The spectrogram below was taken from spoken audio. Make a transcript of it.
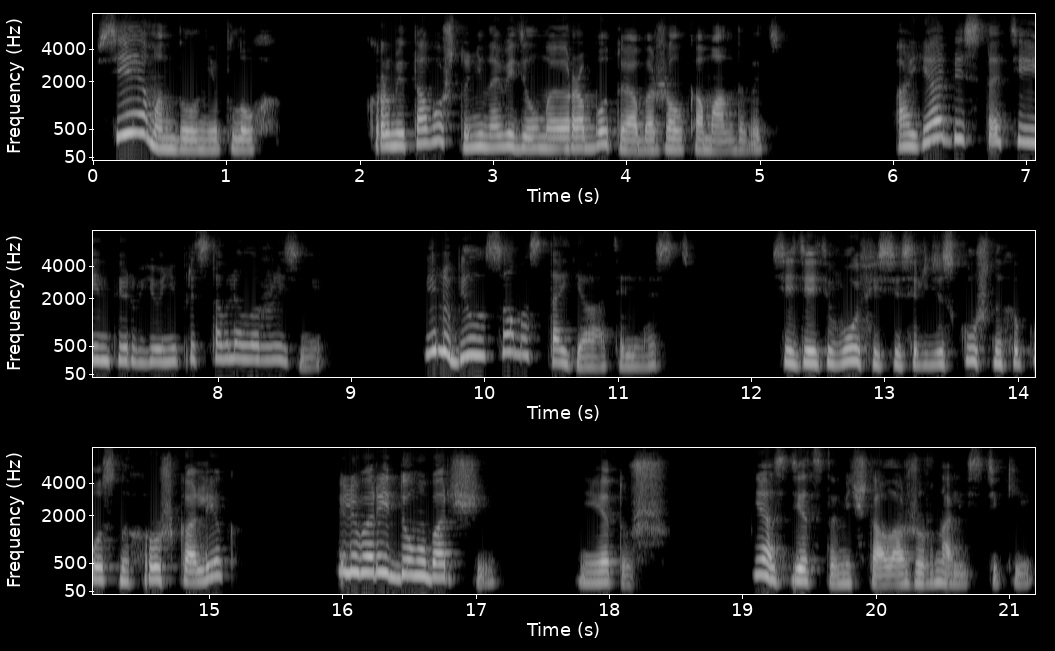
Всем он был неплох, кроме того, что ненавидел мою работу и обожал командовать. А я без статей и интервью не представляла жизни и любила самостоятельность. Сидеть в офисе среди скучных и постных рож коллег или варить дома борщи. Нет уж. Я с детства мечтала о журналистике.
